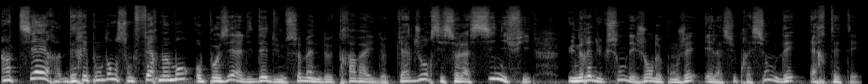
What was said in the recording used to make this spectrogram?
Un tiers des répondants sont fermement opposés à l'idée d'une semaine de travail de 4 jours si cela signifie une réduction des jours de congé et la suppression des RTT.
